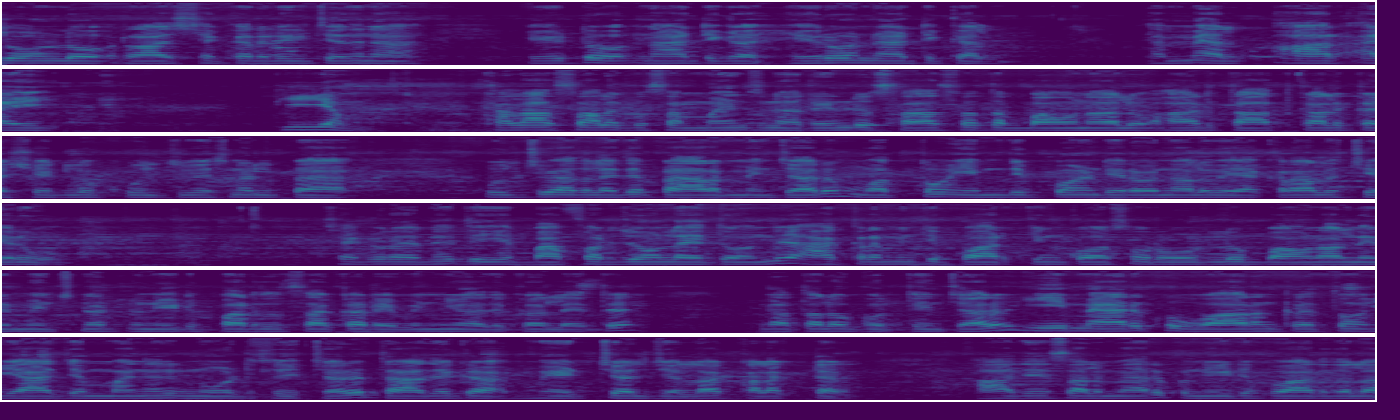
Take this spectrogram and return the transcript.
జోన్లో రాజశేఖర రెడ్డికి చెందిన ఏటో నాటిక హీరోనాటికల్ ఎంఎల్ఆర్ఐ టీఎం కళాశాలకు సంబంధించిన రెండు శాశ్వత భవనాలు ఆరు తాత్కాలిక షెడ్లు కూల్చివేసినట్లు కూల్చివేతలు అయితే ప్రారంభించారు. మొత్తం ఎనిమిది పాయింట్ ఇరవై నాలుగు ఎకరాల చెరువు. చెరువు అనేది బఫర్ జోన్లో అయితే ఉంది. ఆక్రమించి పార్కింగ్ కోసం రోడ్లు భవనాలు నిర్మించినట్లు నీటిపారుదల శాఖ రెవెన్యూ అధికారులు అయితే గతంలో గుర్తించారు. ఈ మేరకు వారం క్రితం యాజమాన్యానికి నోటీసులు ఇచ్చారు. తాజాగా మేడ్చల్ జిల్లా కలెక్టర్ ఆదేశాల మేరకు నీటిపారుదల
